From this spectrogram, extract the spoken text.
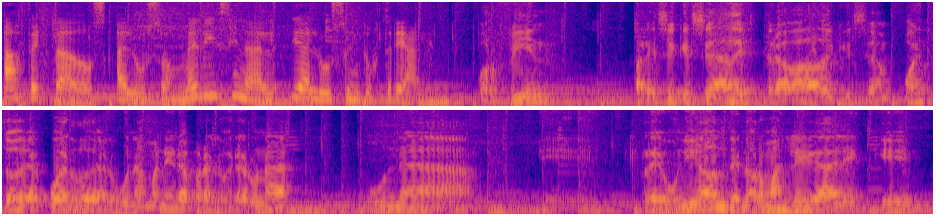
afectados al uso medicinal y al uso industrial. Por fin parece que se ha destrabado y que se han puesto de acuerdo de alguna manera para lograr una, una eh, reunión de normas legales que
